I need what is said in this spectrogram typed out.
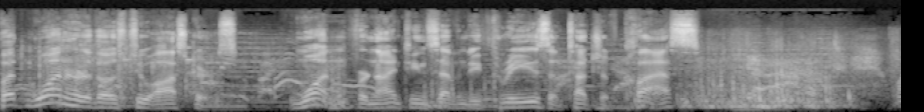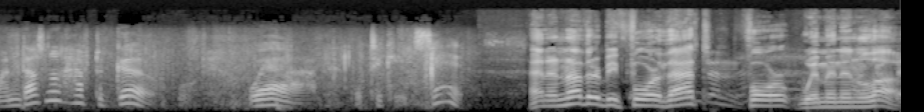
but won her those two Oscars. One for 1973's A Touch of Class. One does not have to go where the ticket says. And another before that for Women in Love.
